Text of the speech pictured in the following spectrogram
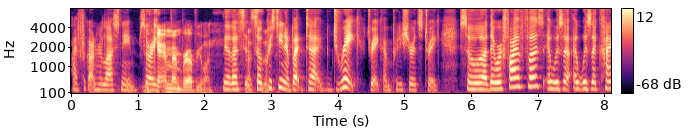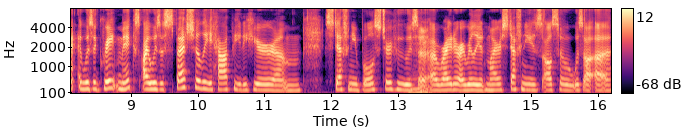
I've forgotten her last name. Sorry. You can't remember everyone. Yeah, that's it. So the- Christina, but uh, Drake, Drake. I'm pretty sure it's Drake. So uh, there were five of us. It was a it was a kind it was a great mix. I was especially happy to hear um, Stephanie Bolster, who is Mm. a, a writer I really admire. Stephanie is also was uh, uh,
